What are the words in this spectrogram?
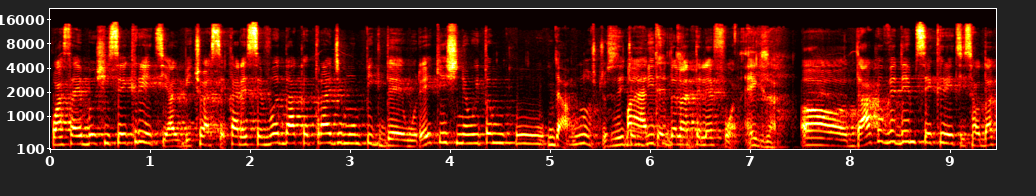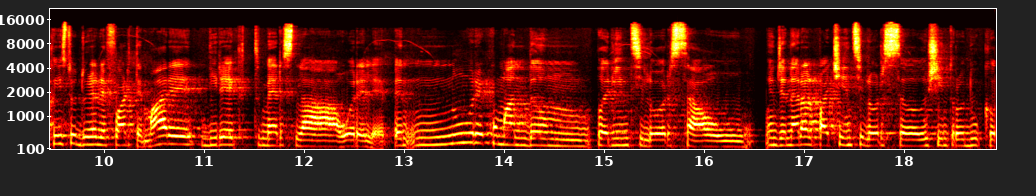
Poate să aibă și secreții albicioase, care se văd dacă tragem un pic de ureche și ne uităm cu, da. nu știu, să zicem, bitul de la telefon. Exact. Uh, dacă vedem secreții sau dacă este o durere foarte mare, direct mers la orele. Nu recomandăm părinților sau, în general, pacienților să își introducă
